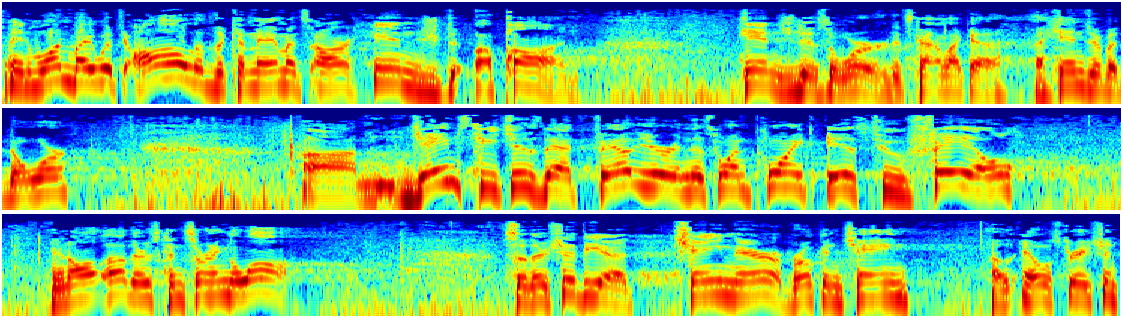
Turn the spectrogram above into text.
And one by which all of the commandments are hinged upon. Hinged is the word. It's kind of like a, a hinge of a door. Um, James teaches that failure in this one point is to fail in all others concerning the law. So there should be a chain there, a broken chain Uh, illustration.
